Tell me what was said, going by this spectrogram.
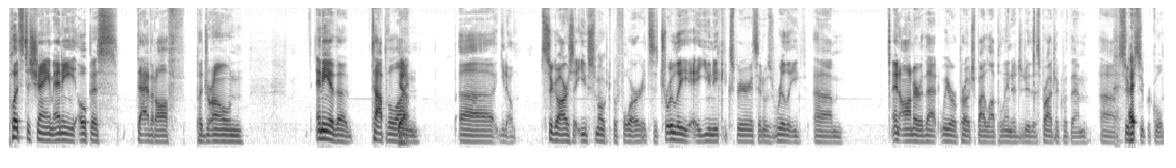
puts to shame any Opus, Davidoff, Padron, any of the top of the line, uh, you know, cigars that you've smoked before. It's a truly a unique experience, and it was really um, an honor that we were approached by La Palina to do this project with them. Uh, super, I- super cool.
